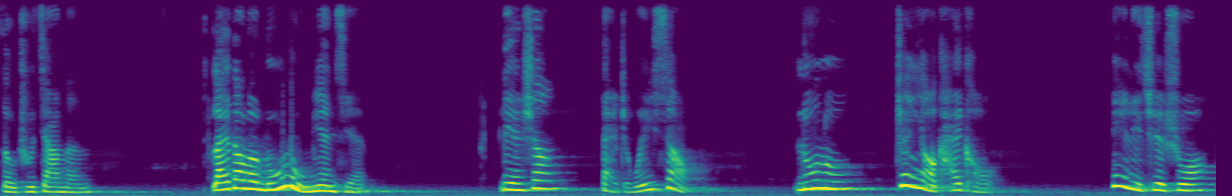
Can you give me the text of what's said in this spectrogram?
走出家门，来到了鲁鲁面前，脸上带着微笑。鲁鲁正要开口，丽丽却说：“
